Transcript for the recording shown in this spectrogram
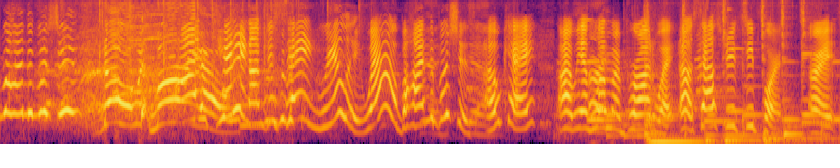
behind the bushes? No, with Mario. I'm kidding. I'm just saying. Really? Wow. Behind the bushes. Okay. All right. We have one more Broadway. Oh, South Street Seaport. All right.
